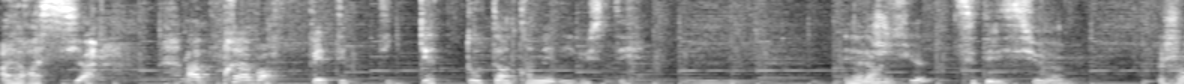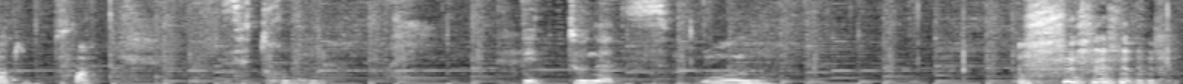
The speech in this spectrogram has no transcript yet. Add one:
Alors Asia, après avoir fait tes petits gâteaux, t'es en train de les déguster. Et alors, Délicieux. c'est délicieux, hein J'en doute point. C'est trop bon. Des donuts. Mmh.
